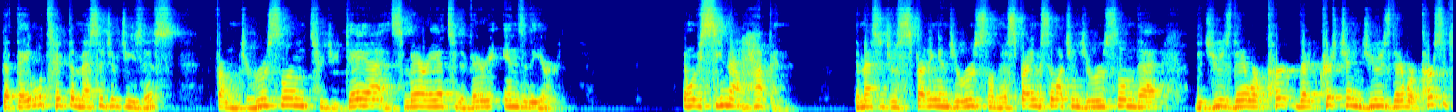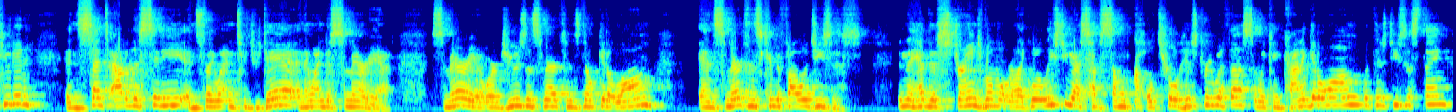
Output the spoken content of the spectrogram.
that they will take the message of Jesus from Jerusalem to Judea and Samaria to the very ends of the earth. And we've seen that happen. The message was spreading in Jerusalem. It was spreading so much in Jerusalem that the Jews there were, per- the Christian Jews there were persecuted and sent out of the city. And so they went into Judea and they went into Samaria. Samaria, where Jews and Samaritans don't get along, and Samaritans came to follow Jesus. And they had this strange moment where, like, well, at least you guys have some cultural history with us, and we can kind of get along with this Jesus thing.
